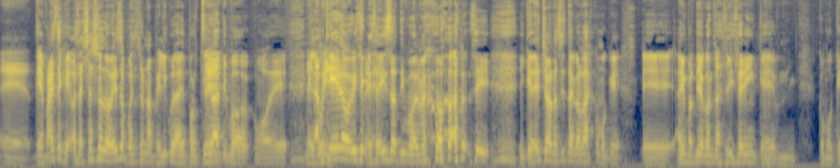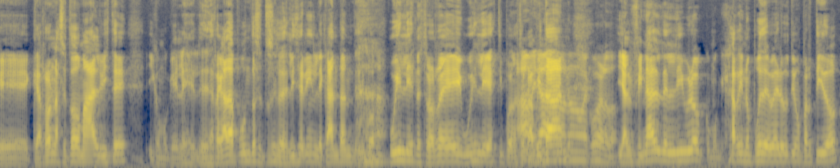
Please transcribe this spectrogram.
Eh, Que me parece que, o sea, ya solo eso puedes hacer una película deportiva, Sí. tipo, como de. De el arquero, viste, sí. que se hizo, tipo, el mejor. sí. Y que de hecho, no sé si te acordás, como que eh, hay un partido contra Slytherin que. mm, Como que, que Ron hace todo mal, ¿viste? Y como que les, les regala puntos, entonces los de Slytherin le cantan, tipo, Weasley es nuestro rey, Weasley es tipo nuestro ah, mirá, capitán. no, no, no me acuerdo. Y al final del libro, como que Harry no puede ver el último partido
